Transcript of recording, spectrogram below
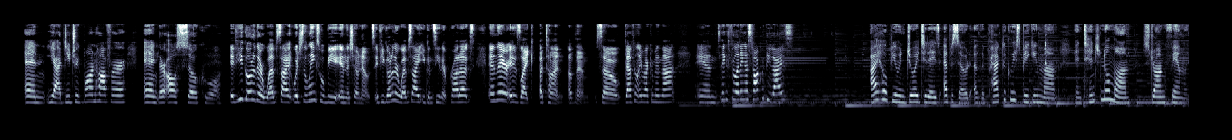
and yeah, Dietrich Bonhoeffer, and they're all so cool. If you go to their website, which the links will be in the show notes, if you go to their website, you can see their products, and there is like a ton of them. So definitely recommend that. And thanks for letting us talk with you guys. I hope you enjoyed today's episode of the Practically Speaking Mom, Intentional Mom, Strong Family.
